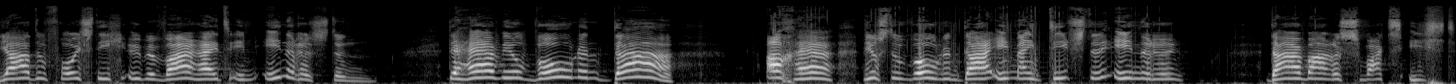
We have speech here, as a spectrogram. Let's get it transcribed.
Ja, du freust dich über Wahrheit im Innersten. Der Herr will wohnen da. Ach Herr, willst du wohnen da in mein tiefste Innere? Daar waar es schwarz ist.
